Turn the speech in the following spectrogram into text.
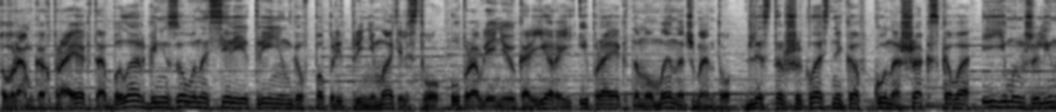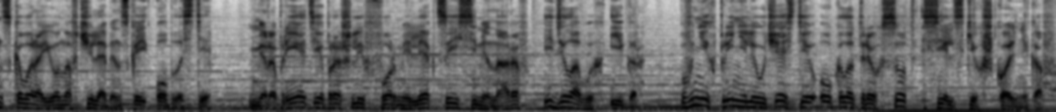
в рамках проекта была организована серия тренингов по предпринимательству, управлению карьерой и проектному менеджменту для старшеклассников Кунашакского и Еманжелинского районов Челябинской области. Мероприятия прошли в форме лекций, семинаров и деловых игр. В них приняли участие около 300 сельских школьников.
